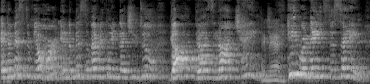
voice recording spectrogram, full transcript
In the midst of your hurt, in the midst of everything that you do, God does not change. Amen. He remains the same.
